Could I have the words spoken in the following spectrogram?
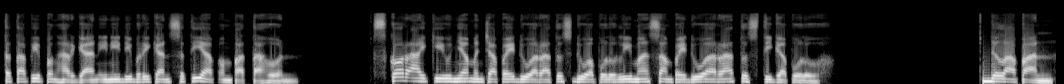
tetapi penghargaan ini diberikan setiap empat tahun. Skor IQ-nya mencapai 225 sampai 230. 8.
